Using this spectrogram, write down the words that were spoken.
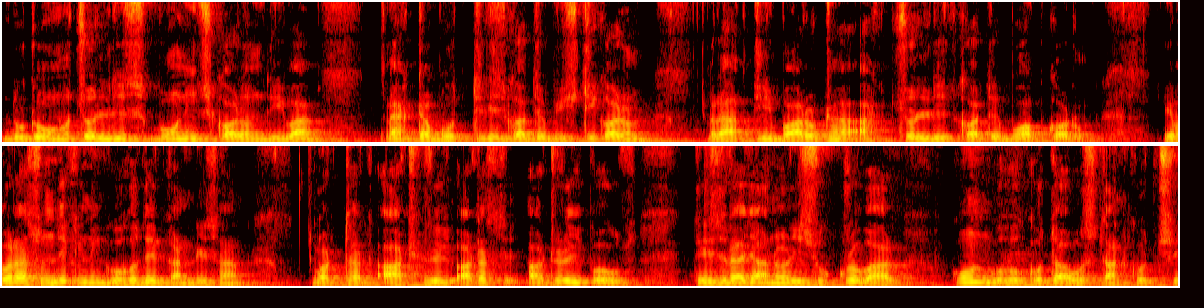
দুটো উনচল্লিশ বণিজকরণ দিবা একটা বত্রিশ গতে বৃষ্টিকরণ, রাত্রি বারোটা আটচল্লিশ গতে বপকরণ। এবার আসুন দেখে নিই গ্রহদের কন্ডিশান অর্থাৎ আঠেরোই, আঠাশে, আঠেরোই পৌষ, তেসরা জানুয়ারি, শুক্রবার কোন গ্রহ কোথায় অবস্থান করছে?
